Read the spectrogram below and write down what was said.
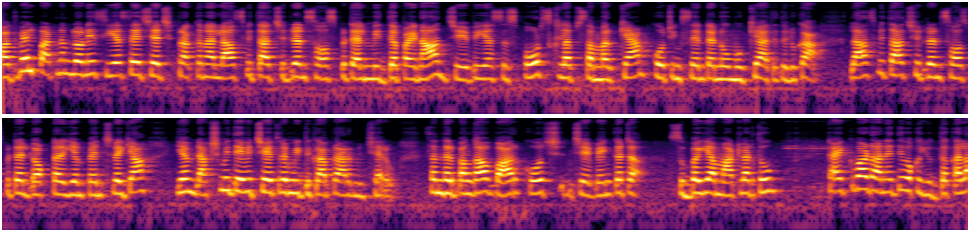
బద్వేల్ పట్నంలోని సిఎస్ఐ చర్చ్ ప్రక్కన లాస్వితా చిల్డ్రన్స్ హాస్పిటల్ మిద్దె పైన JBS sports club summer camp coaching సెంటర్ను ముఖ్య అతిథులుగా లాస్విత children's hospital doctor M Penchalaiah M Lakshmidevi చేతుల మీదుగా ప్రారంభించారు. సందర్భంగా వార్ కోచ్ జె వెంకట సుబ్బయ్య మాట్లాడుతూ టైక్వాడ్ అనేది ఒక యుద్ధ కళ.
